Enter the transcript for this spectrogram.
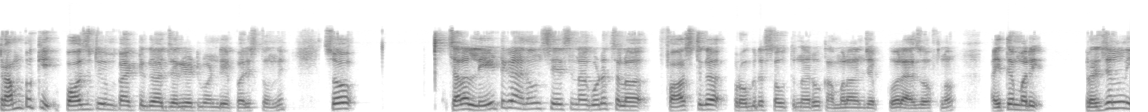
ట్రంప్‌కి పాజిటివ్ ఇంపాక్ట్‌గా జరిగేటువంటి పరిస్థితి ఉంది. సో, చాలా లేట్‌గా అనౌన్స్ చేసినా కూడా చాలా ఫాస్ట్‌గా ప్రోగ్రెస్ అవుతున్నారు కమలా అని చెప్పుకోవాలి యాజ్ ఆఫ్ నో అయితే మరి ప్రజల్ని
